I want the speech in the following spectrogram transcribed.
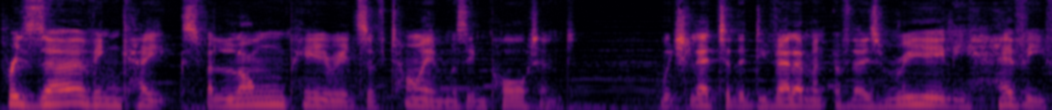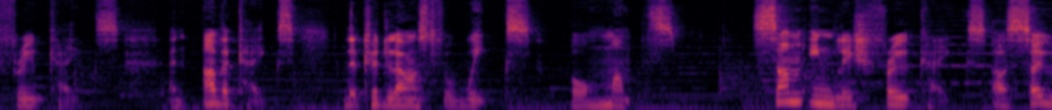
preserving cakes for long periods of time was important, which led to the development of those really heavy fruit cakes and other cakes that could last for weeks or months. Some English fruit cakes are so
